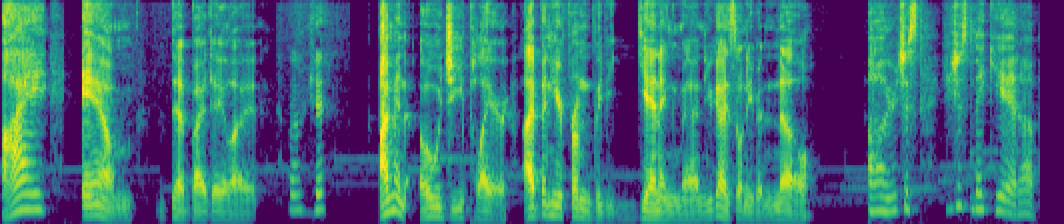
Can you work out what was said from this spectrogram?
I am Dead by Daylight. Okay. I'm an OG player. I've been here from the beginning, man. You guys don't even know. Oh, you're just you're just making it up.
